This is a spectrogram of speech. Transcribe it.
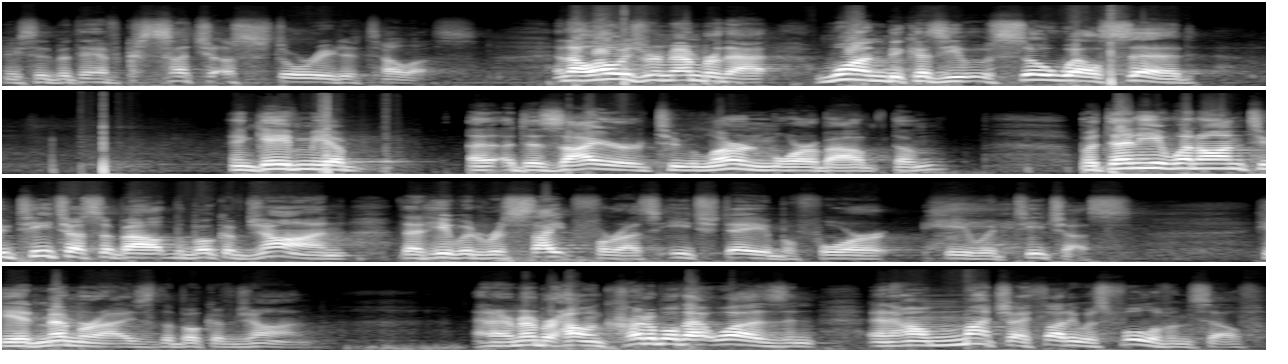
He said, But they have such a story to tell us. And I'll always remember that. One, because he was so well said and gave me a, a desire to learn more about them. But then he went on to teach us about the book of John that he would recite for us each day before he would teach us. He had memorized the book of John. And I remember how incredible that was and, and how much I thought he was full of himself.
